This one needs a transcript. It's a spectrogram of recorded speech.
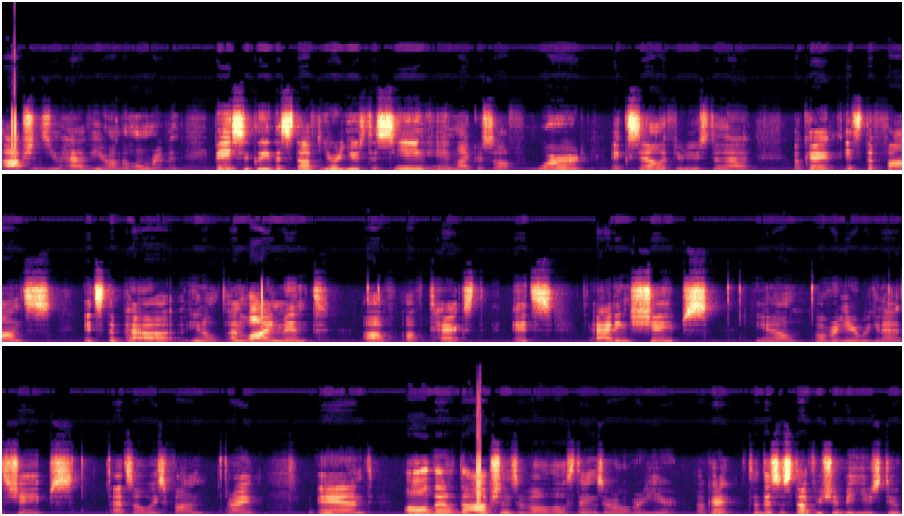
options you have here on the home ribbon. Basically the stuff you're used to seeing in Microsoft Word, Excel if you're used to that, okay? It's the fonts it's the uh, you know alignment of, of text. It's adding shapes you know? Over here we can add shapes. That's always fun right? And all the the options of all those things are over here okay so this is stuff you should be used to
